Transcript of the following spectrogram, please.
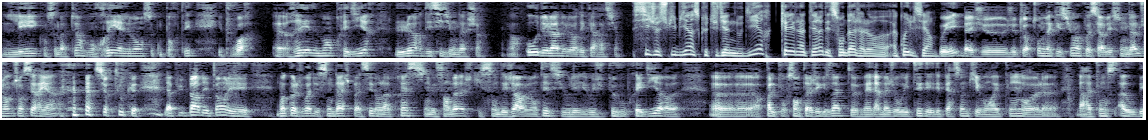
les consommateurs vont réellement se comporter et pouvoir euh, réellement prédire leur décision d'achat au-delà de leur déclaration. Si je suis bien ce que tu viens de nous dire, quel est l'intérêt des sondages alors À quoi ils servent? Oui, ben je, te retourne la question à quoi servent les sondages? J'en sais rien. Surtout que la plupart du temps, les... moi quand je vois des sondages passer dans la presse, ce sont des sondages qui sont déjà orientés, si vous voulez. Je peux vous prédire, euh, alors pas le pourcentage exact, mais la majorité des, personnes qui vont répondre la, réponse A ou B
